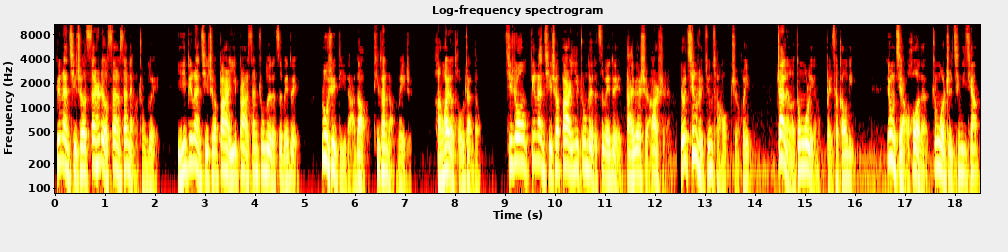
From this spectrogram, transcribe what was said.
兵站汽车三十六、三十三两个中队以及兵站汽车八二一、八二三中队的自卫队陆续抵达到梯团长的位置，很快就投入战斗。其中，兵站汽车八二一中队的自卫队大约是二十人，由清水军曹指挥，占领了东五岭北侧高地，用缴获的中国制轻机枪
